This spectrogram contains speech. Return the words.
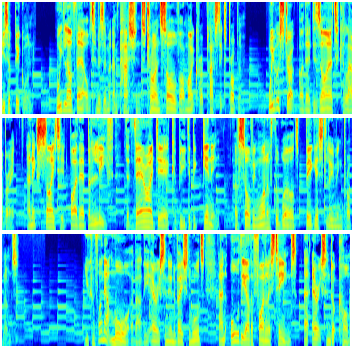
is a big one. We love their optimism and passion to try and solve our microplastics problem. We were struck by their desire to collaborate and excited by their belief that their idea could be the beginning of solving one of the world's biggest looming problems. You can find out more about the Ericsson Innovation Awards and all the other finalist teams at ericsson.com,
